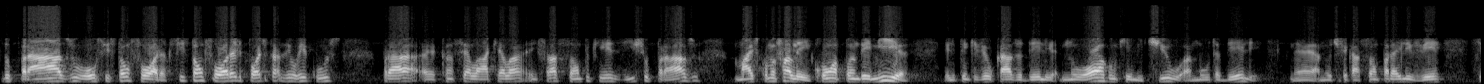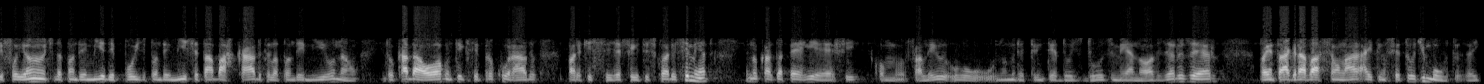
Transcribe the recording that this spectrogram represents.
do prazo ou se estão fora. Se estão fora, ele pode fazer o recurso para é, cancelar aquela infração, porque existe o prazo, mas como eu falei, com a pandemia, ele tem que ver o caso dele no órgão que emitiu a multa dele, né, a notificação, para ele ver se foi antes da pandemia, depois da pandemia, se está abarcado pela pandemia ou não. Então, cada órgão tem que ser procurado para que seja feito esclarecimento. E no caso da PRF, como eu falei, o, o número é 32126900, vai entrar a gravação lá, aí tem o setor de multas. Aí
